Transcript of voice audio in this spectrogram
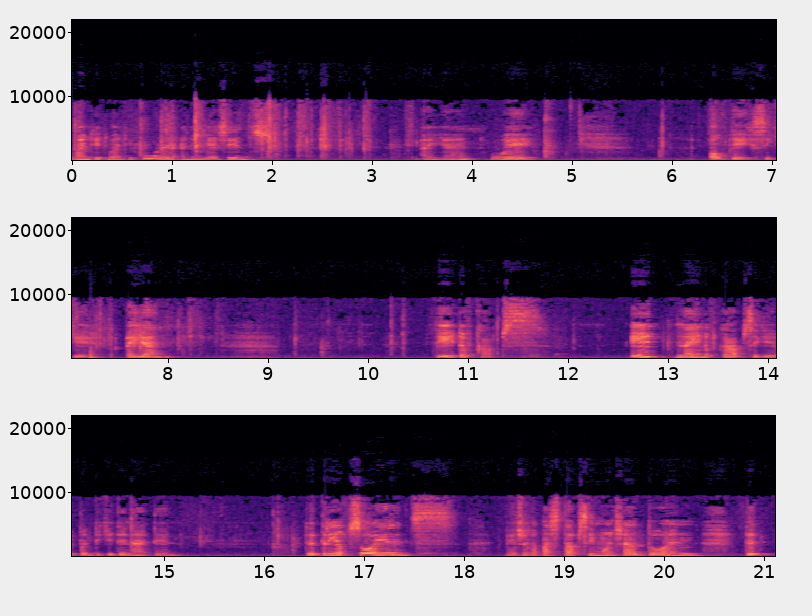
2024. Anong message? Ayan. Uy. Okay, sige. Ayan. The Eight of Cups. Eight, Nine of Cups. Sige, pagdikitin natin. The Three of Swords. Medyo napastop si Monshal doon. The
